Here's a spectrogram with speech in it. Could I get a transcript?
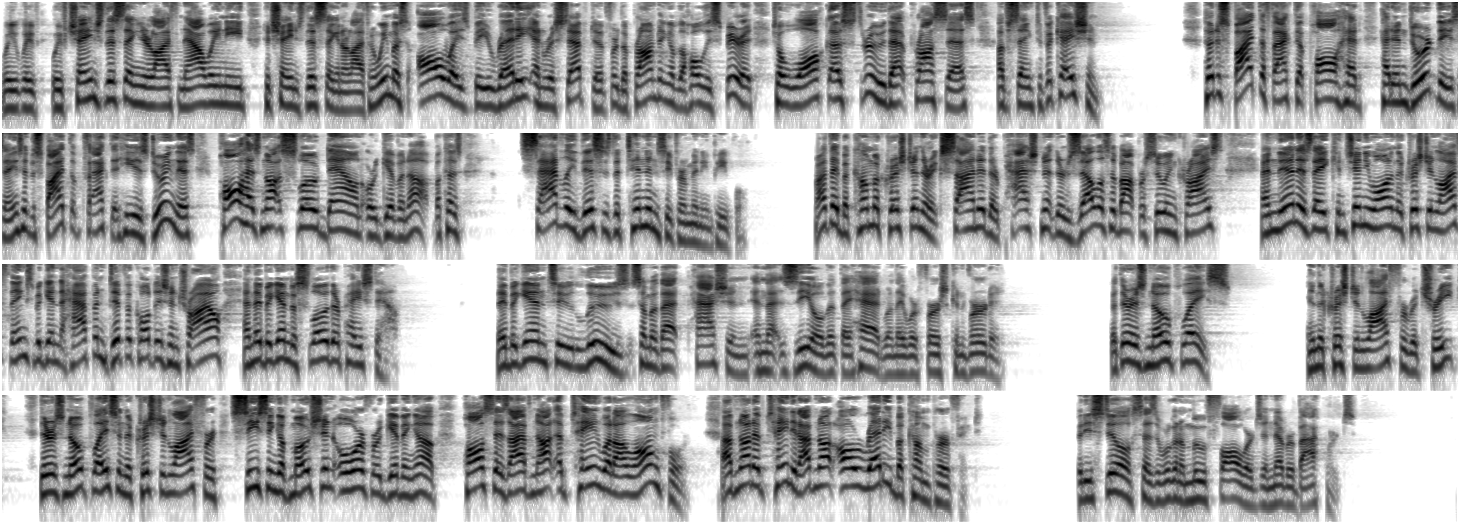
We, we've, we've changed this thing in your life. Now we need to change this thing in our life. And we must always be ready and receptive for the prompting of the Holy Spirit to walk us through that process of sanctification. So despite the fact that Paul had, had endured these things, and despite the fact that he is doing this, Paul has not slowed down or given up because Sadly, this is the tendency for many people. Right? They become a Christian, they're excited, they're passionate, they're zealous about pursuing Christ. And then as they continue on in the Christian life, things begin to happen, difficulties and trial, and they begin to slow their pace down. They begin to lose some of that passion and that zeal that they had when they were first converted. But there is no place in the Christian life for retreat. There is no place in the Christian life for ceasing of motion or for giving up. Paul says, I have not obtained what I long for. I've not obtained it. I've not already become perfect. But he still says that we're going to move forwards and never backwards.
